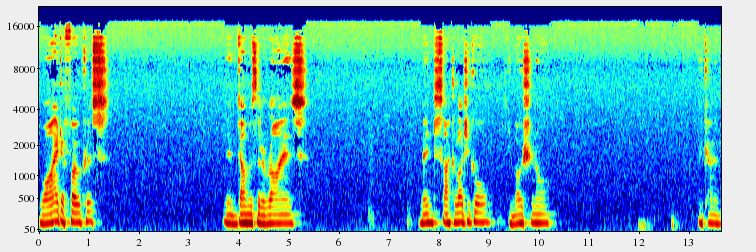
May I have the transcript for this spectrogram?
wider focus, then dhammas that arise, mental, psychological, emotional, they kind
